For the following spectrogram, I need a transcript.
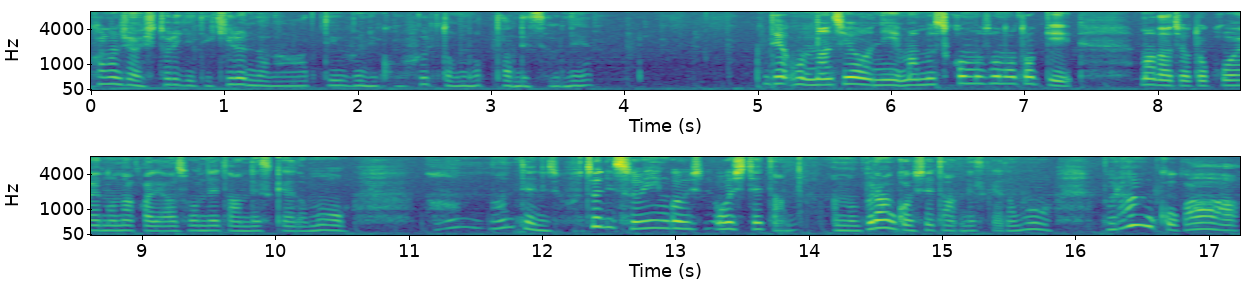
彼女は一人でできるんだなっていうふうにこうふっと思ったんですよね。で同じように、まあ、息子もその時まだちょっと公園の中で遊んでたんですけれども何て言うんでしょう普通にスイングをしてたあのブランコをしてたんですけれどもブランコが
